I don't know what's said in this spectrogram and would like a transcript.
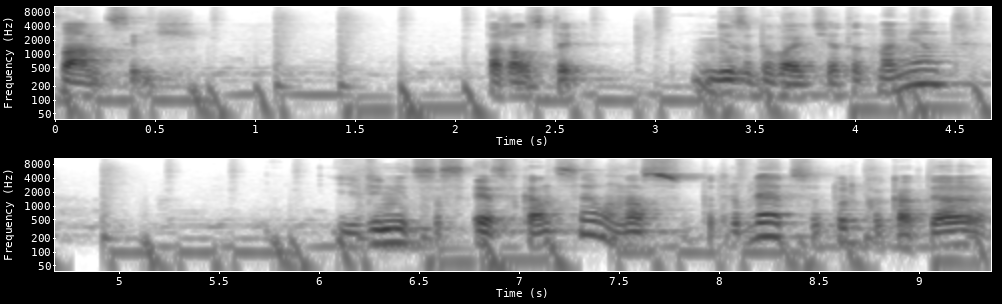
20. Пожалуйста, не забывайте этот момент. Единица с s в конце у нас употребляется только когда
